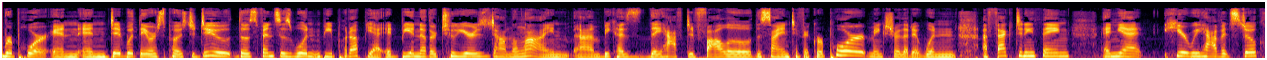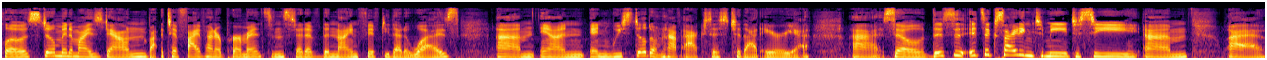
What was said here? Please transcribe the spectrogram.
report and and did what they were supposed to do, those fences wouldn't be put up yet. It'd be another two years down the line um, because they have to follow the scientific report, make sure that it wouldn't affect anything, and yet here we have it still closed, still minimized down to 500 permits instead of the 950 that it was, um, and and we still don't have access to that area. Uh, so this is it's exciting to me to see. Um, uh,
